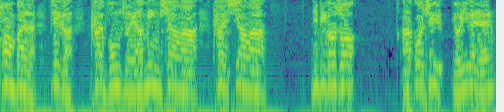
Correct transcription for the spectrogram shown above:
创办了这个看风水啊、命相啊、看相啊。你比方说啊，过去有一个人，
